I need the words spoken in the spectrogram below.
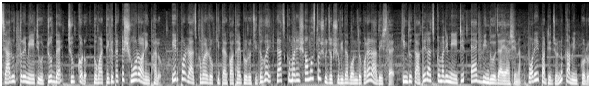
যার উত্তরে মেয়েটি উত্তর দেয়, চুপ করো, তোমার থেকে তো একটা শুয়োর অনেক ভালো। এরপর রাজকুমার রক্ষিতার কথায় প্ররোচিত হয়ে রাজকুমারীর সমস্ত সুযোগ সুবিধা বন্ধ করার আদেশ দেয়। কিন্তু তাতে রাজকুমারী মেয়েটির এক বিন্দুও যায় আসে না। পরের পাটের জন্য কমেন্ট করুন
